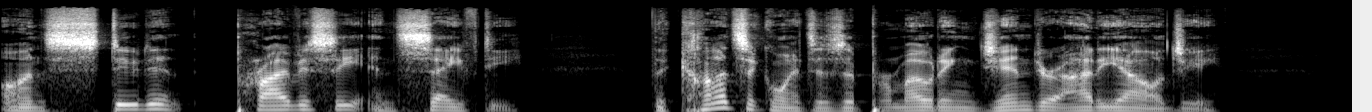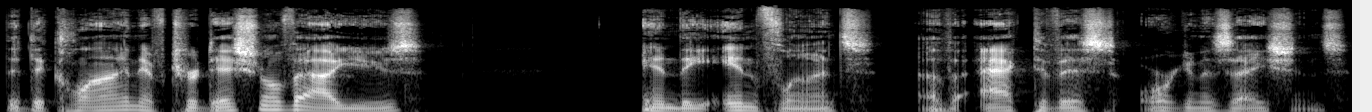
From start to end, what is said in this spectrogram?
on student privacy and safety, the consequences of promoting gender ideology, the decline of traditional values, and the influence of activist organizations.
